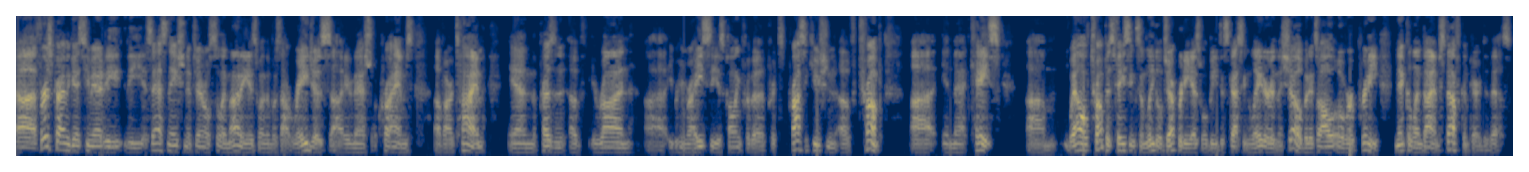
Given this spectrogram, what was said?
uh, first crime against humanity: the assassination of General Soleimani is one of the most outrageous uh, international crimes of our time. And the president of Iran, uh, Ibrahim Raisi, is calling for the prosecution of Trump in that case. Um, well, Trump is facing some legal jeopardy, as we'll be discussing later in the show, but it's all over pretty nickel and dime stuff compared to this.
